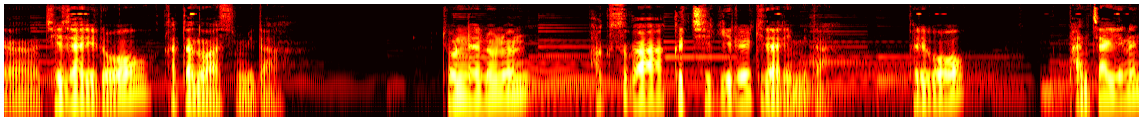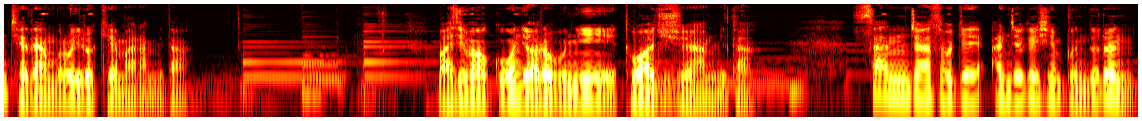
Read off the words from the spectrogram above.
어, 제자리로 갖다 놓았습니다. 존 레논은 박수가 그치기를 기다립니다. 그리고 반짝이는 재담으로 이렇게 말합니다. 마지막 곡은 여러분이 도와주셔야 합니다. 싼 좌석에 앉아 계신 분들은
